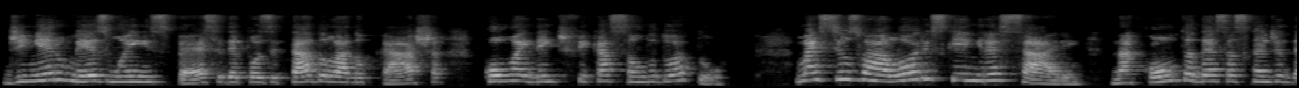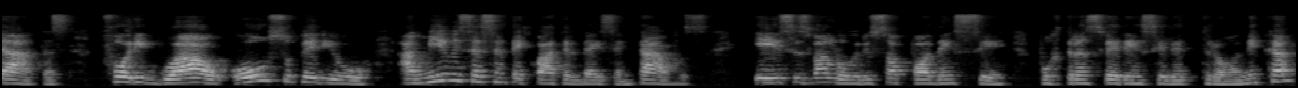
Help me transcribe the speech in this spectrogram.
dinheiro mesmo em espécie depositado lá no caixa com a identificação do doador. Mas se os valores que ingressarem na conta dessas candidatas for igual ou superior a R$ 1.064,10, esses valores só podem ser por transferência eletrônica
